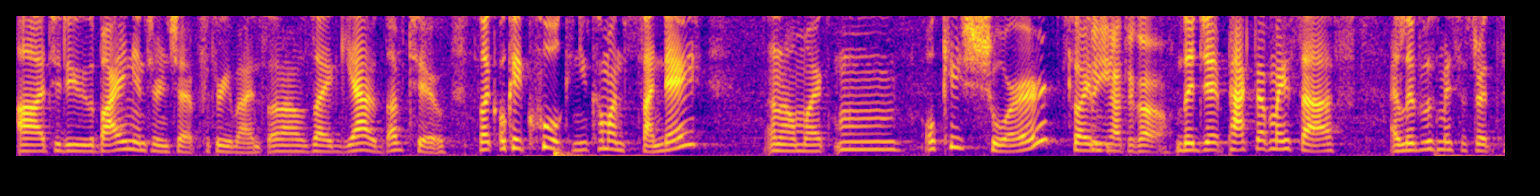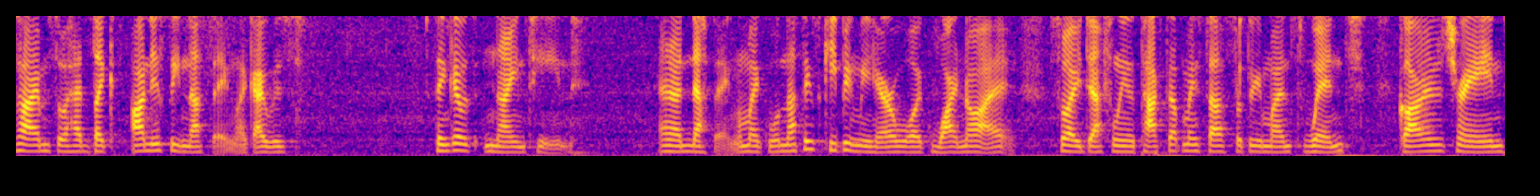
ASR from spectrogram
uh, to do the buying internship for three months?" And I was like, "Yeah, I'd love to." They're like, "Okay, cool. Can you come on Sunday?" And I'm like, mm, "Okay, sure." So I you had to go. legit packed up my stuff. I lived with my sister at the time, so I had like honestly nothing. Like I was, I think I was 19, and I had nothing. I'm like, well, nothing's keeping me here. Well, like why not? So I definitely packed up my stuff for three months. Went, got on a train,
